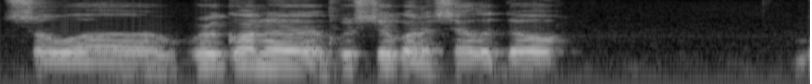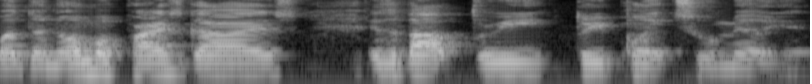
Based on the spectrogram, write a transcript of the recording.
so uh, we're gonna we're still gonna sell it though. But the normal price, guys, is about three three point two million.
